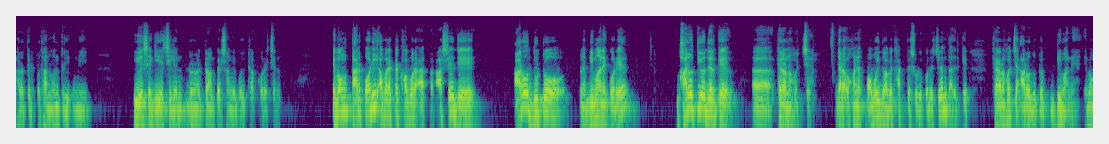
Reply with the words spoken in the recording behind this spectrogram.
ভারতের প্রধানমন্ত্রী, উনি ইউএসএ গিয়েছিলেন, ডোনাল্ড ট্রাম্পের সঙ্গে বৈঠক করেছেন। এবং তারপরই আবার একটা খবর আসে যে আরও দুটো মানে বিমানে করে ভারতীয়দেরকে ফেরানো হচ্ছে। যারা ওখানে অবৈধভাবে থাকতে শুরু করেছিলেন, তাদেরকে ফেরানো হচ্ছে আরও দুটো বিমানে। এবং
